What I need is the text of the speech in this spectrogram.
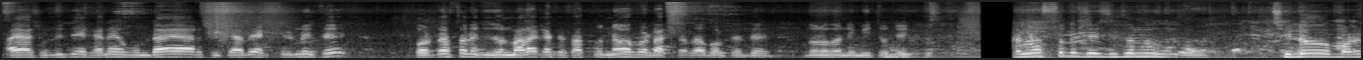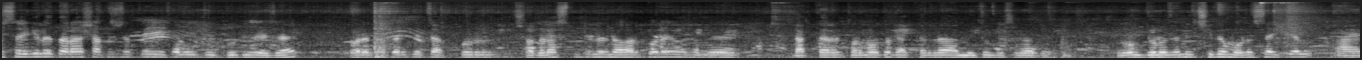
আয়া শুনি যে এখানে হুন্ডায় আর পিকআপে অ্যাক্সিডেন্ট হয়েছে। ঘটনাস্থলে দুজন মারা গেছে। চাঁদপুর নেওয়ার পর ডাক্তাররা বলছে যে দুজনই মৃত ঘটনাস্থলে যে দুজন ছিল মোটরসাইকেলে তারা সাথে সাথে এখানে যোগ্যটি হয়ে যায়। পরে তাদেরকে চাঁদপুর সদর হসপিটালে নেওয়ার পরে ওখানে ডাক্তার, কর্মরত ডাক্তাররা মৃত ঘোষণা দেয়। এবং দুজনই ছিল মোটরসাইকেল আর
